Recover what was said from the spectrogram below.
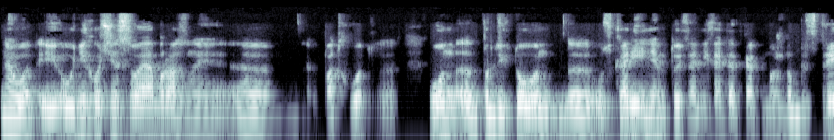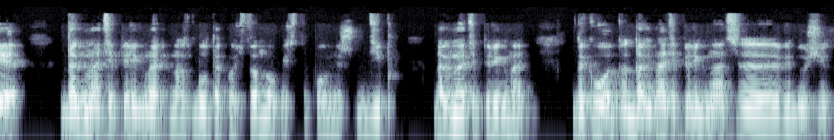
Вот. И у них очень своеобразные э, подход, он продиктован ускорением. То есть они хотят как можно быстрее догнать и перегнать. У нас был такой станок, если ты помнишь, ДИП, догнать и перегнать. Так вот, догнать и перегнать ведущих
